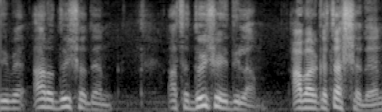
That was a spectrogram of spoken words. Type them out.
দিবে, আরও দুইশো দেন। আচ্ছা দুইশোই দিলাম। আবার কে চারশো দেন।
